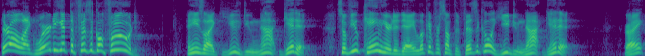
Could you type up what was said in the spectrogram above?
They're all like, Where do you get the physical food? And he's like, You do not get it. So if you came here today looking for something physical, you do not get it. Right?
